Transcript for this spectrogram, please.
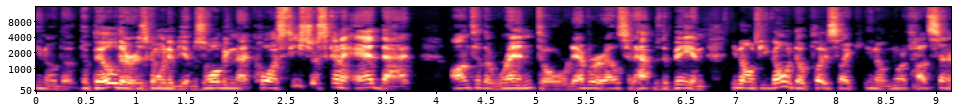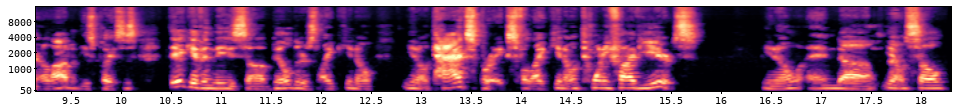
you know, the the builder is going to be absorbing that cost. He's just going to add that onto the rent or whatever else it happens to be. And you know, if you go into a place like you know North Hudson or a lot of these places, they're giving these uh, builders like you know you know tax breaks for like you know 25 years you know and uh you know so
